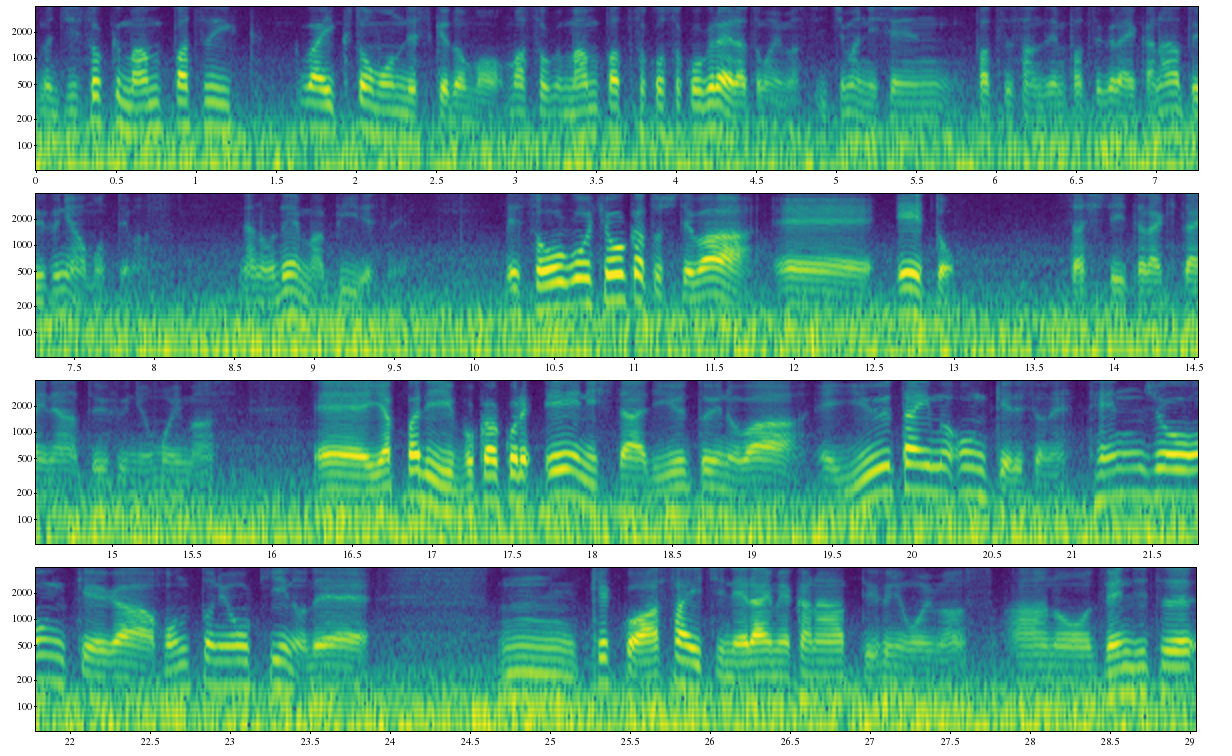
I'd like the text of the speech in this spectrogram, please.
まあ、時速万発いくはいくと思うんですけども、まあ、そ万発そこそこぐらいだと思います。1万2000発、3000発ぐらいかなというふうには思ってます。なので、まあ、B ですね。で総合評価としては、えー、A とさせていただきたいなというふうに思います、えー、やっぱり僕はこれ A にした理由というのは、えー、U タイム恩恵ですよね。天井恩恵が本当に大きいのでうん結構朝一狙い目かなっていうふうに思います。あの前日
